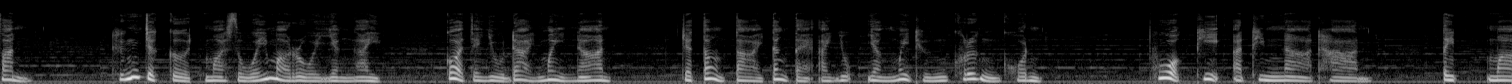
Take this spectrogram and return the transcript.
สั้น ถึงจะเกิดมาสวยมารวยยังไง ก็จะอยู่ได้ไม่นาน จะต้องตายตั้งแต่อายุยังไม่ถึงครึ่งคน พวกที่อธินนาทาน ติดมา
